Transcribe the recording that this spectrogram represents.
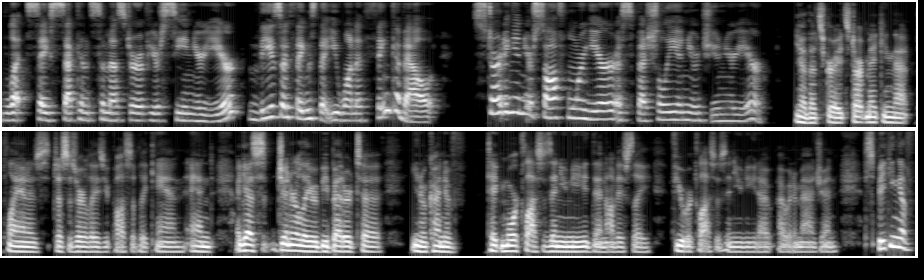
let's say second semester of your senior year. These are things that you want to think about starting in your sophomore year, especially in your junior year. Yeah, that's great. Start making that plan as just as early as you possibly can. And I guess generally it would be better to, you know, kind of take more classes than you need than obviously fewer classes than you need, I, I would imagine. Speaking of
